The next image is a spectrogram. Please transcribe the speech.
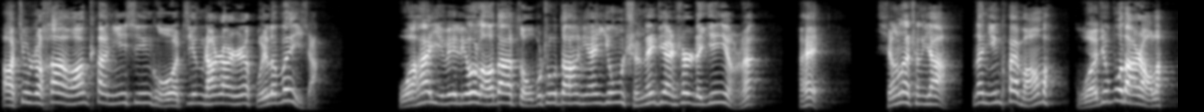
啊，就是汉王看您辛苦，经常让人回来问一下。我还以为刘老大走不出当年雍齿那件事的阴影呢。哎，行了，丞相，那您快忙吧，我就不打扰了。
